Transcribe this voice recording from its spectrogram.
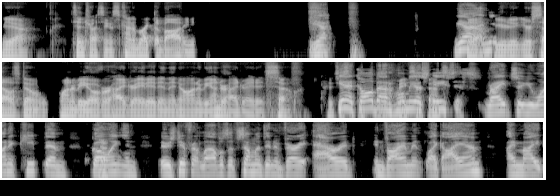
Yeah. It's interesting. It's kind of like the body. Yeah. Yeah, yeah I mean, your your cells don't want to be overhydrated and they don't want to be underhydrated. So it's yeah, it's all about it homeostasis, right? So you want to keep them going, yeah. and there's different levels. If someone's in a very arid environment like I am, I might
